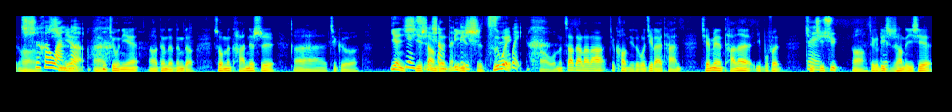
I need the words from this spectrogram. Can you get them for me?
呃、吃喝玩乐，呃，旧年啊、呃，等等等等，所以我们谈的是呃，这个宴席上的历史滋味啊、呃，我们扎扎拉拉就靠你的逻辑来谈，前面谈了一部分。请继续啊，这个历史上的一些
